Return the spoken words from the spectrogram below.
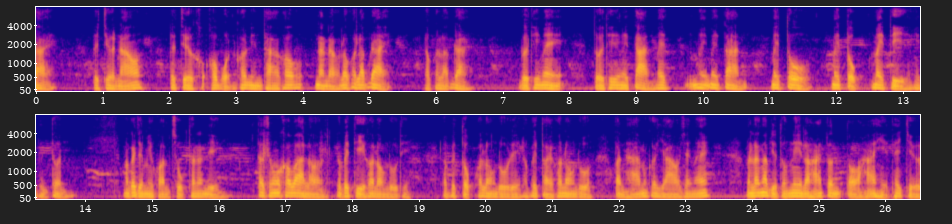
ได้ ไปเจอหนาวไปเจอเขาเขาบ่นเขานินทาเขานั่นเราเราก็รับได้ เราก็รับได้ โดยที่ไม่โดยที่ไม่ต้านไม่ไม่ไม่ต้าน ไม่โต้ไม่ตบไม่ตีอย่างนี้เป็นต้น มันก็จะมีความสุขเท่านั้นเอง ถ้าสมมติเขาว่าเราเราไปตีเขาลองดูที เราไปตบเขาลองดูดิเราไปต่อยเขาลองดู ปัญหามันก็ยาวใช่ไหมมันระงับอยู่ตรงนี้เราหาต้นต่อหาเหตุให้เจอ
